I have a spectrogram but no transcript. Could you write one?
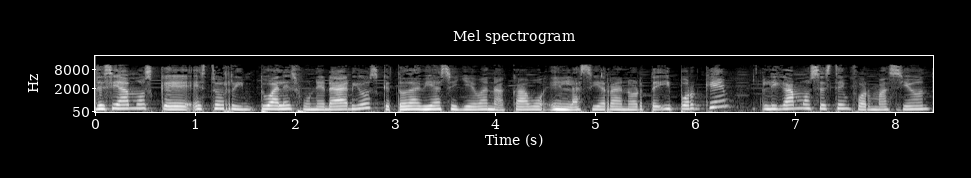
Decíamos que estos rituales funerarios que todavía se llevan a cabo en la Sierra Norte. ¿Y por qué? ligamos esta información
